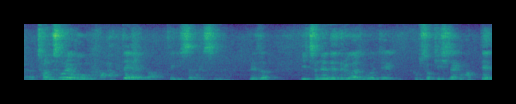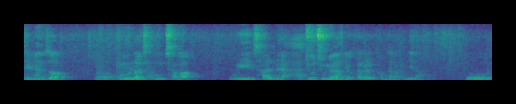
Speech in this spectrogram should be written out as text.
어, 전소래 보험으로 다 확대가 되기 시작을 했습니다. 그래서 2000년대 들어가지고 이제 급속히 시장이 확대되면서 어, 오늘날 자동차가 우리 삶에 아주 중요한 역할을 감당을 합니다. 요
